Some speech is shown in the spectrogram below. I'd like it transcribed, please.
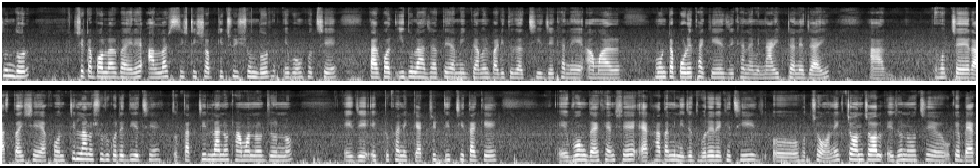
সুন্দর, সেটা বলার বাইরে আল্লাহর সৃষ্টি সব কিছুই সুন্দর এবং হচ্ছে তারপর ঈদুল আজহাতে আমি গ্রামের বাড়িতে যাচ্ছি, যেখানে আমার মনটা পড়ে থাকে, যেখানে আমি নারীর টানে যাই। আর হচ্ছে রাস্তায় সে এখন চিল্লানো শুরু করে দিয়েছে। তো তার চিল্লানো থামানোর জন্য এই যে একটুখানি ক্যাট্রিট দিচ্ছি তাকে এবং দেখেন সে এক হাত আমি নিজে ধরে রেখেছি। হচ্ছে অনেক চঞ্চল, এজন্য হচ্ছে ওকে ব্যাগ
